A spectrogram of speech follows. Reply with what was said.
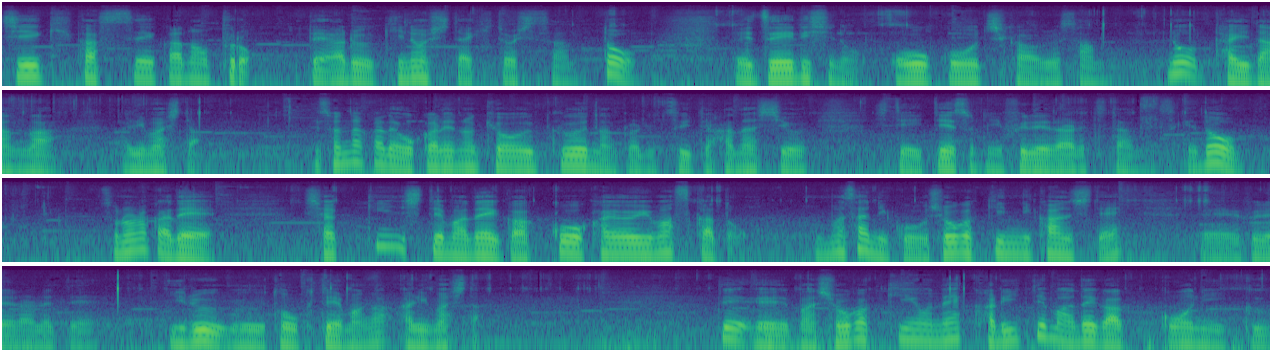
地域活性化のプロである木下斉さんと、え、税理士の大河内薫さんの対談がありました。でその中でお金の教育なんかについて話をしていてそれに触れられてたんですけどその中で借金してまで学校を通いますかとまさにこう奨学金に関して、えー、触れられているトークテーマがありました。で、えー、まあ、奨学金をね借りてまで学校に行く、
